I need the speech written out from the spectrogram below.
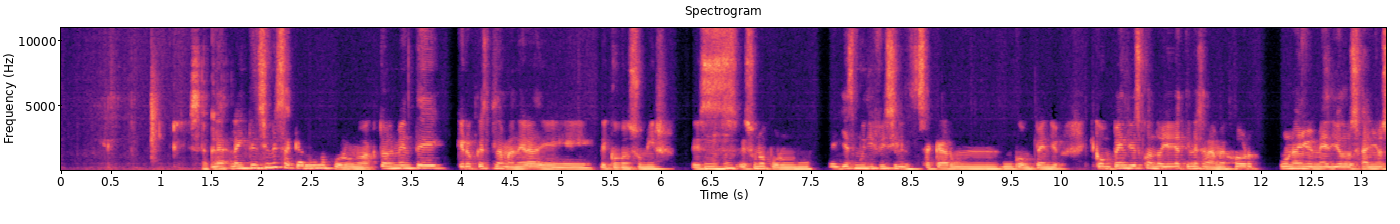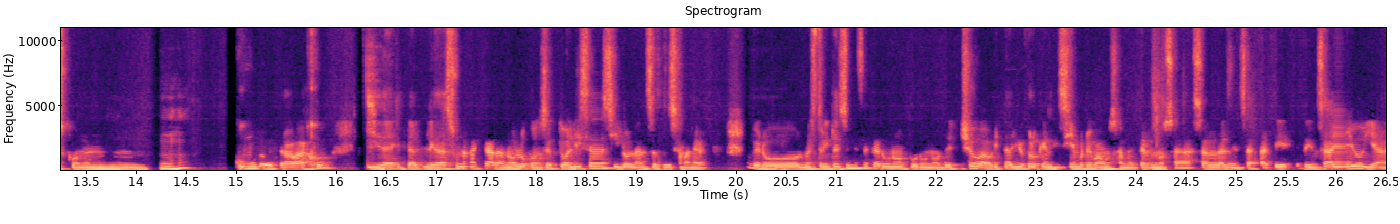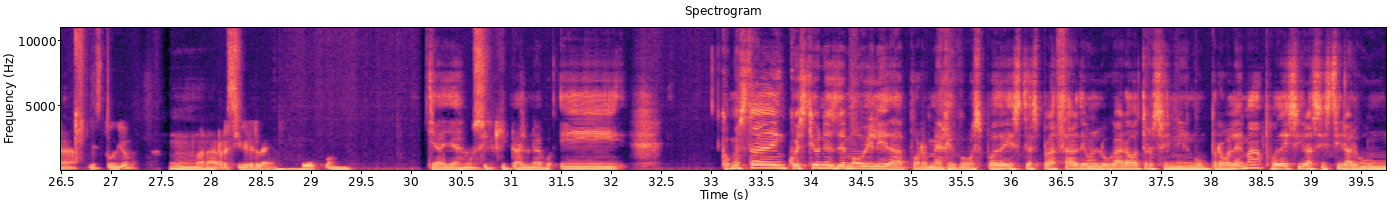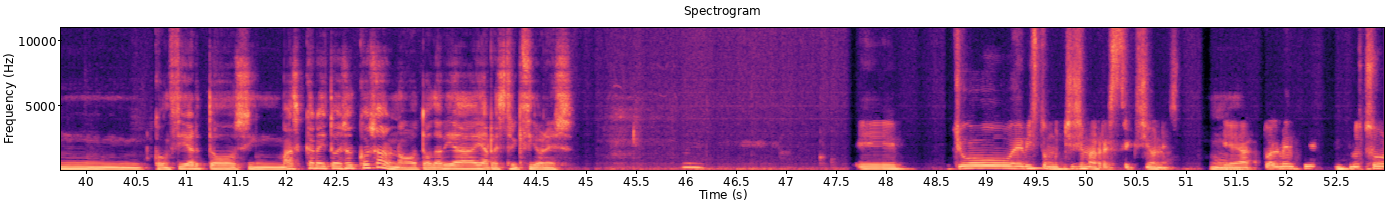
La, intención es sacar uno por uno. Actualmente creo que es la manera de, consumir. Es, es, uno por uno. Y es muy difícil sacar un, compendio. El compendio es cuando ya tienes a lo mejor un año y medio, dos años con un, cúmulo de trabajo y le das una cara, ¿no? Lo conceptualizas y lo lanzas de esa manera. Pero nuestra intención es sacar uno por uno. De hecho, ahorita yo creo que en diciembre vamos a meternos a salas de, ensayo, y a estudio para recibir la con ya, ya. musiquita. nuevo. Y ¿Cómo está en cuestiones de movilidad por México? ¿Os podéis desplazar de un lugar a otro sin ningún problema? ¿Podéis ir a asistir a algún concierto sin máscara y todas esas cosas o no? ¿Todavía hay restricciones? Eh, yo he visto muchísimas restricciones. Mm. Eh, actualmente, incluso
